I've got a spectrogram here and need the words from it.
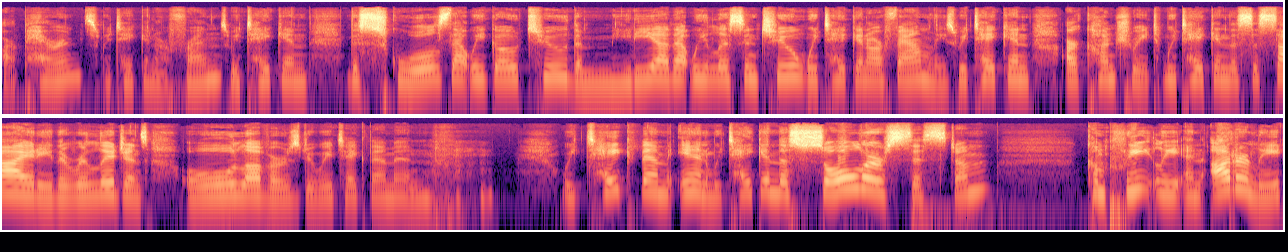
our parents, we take in our friends, we take in the schools that we go to, the media that we listen to, we take in our families, we take in our country, we take in the society, the religions. Oh, lovers, do we take them in? we take them in, we take in the solar system completely and utterly.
